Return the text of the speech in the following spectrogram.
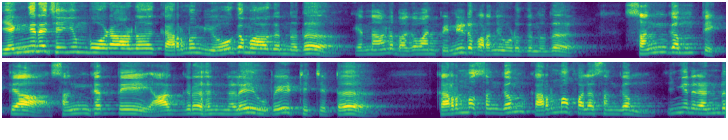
എങ്ങനെ ചെയ്യുമ്പോഴാണ് കർമ്മം യോഗമാകുന്നത് എന്നാണ് ഭഗവാൻ പിന്നീട് പറഞ്ഞു കൊടുക്കുന്നത്. സംഘം തിക്ത സംഘത്തെ ആഗ്രഹങ്ങളെ ഉപേക്ഷിച്ചിട്ട് കർമ്മസംഘം കർമ്മഫല സംഘം ഇങ്ങനെ രണ്ട്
